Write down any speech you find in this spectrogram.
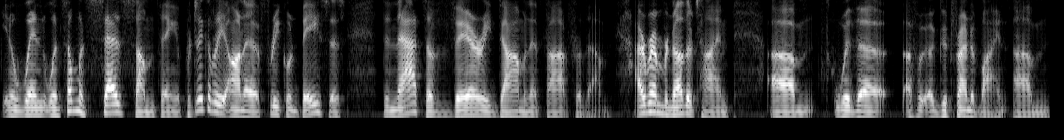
you know, when, when someone says something, particularly on a frequent basis, then that's a very dominant thought for them. I remember another time, um, with a, a, a, good friend of mine. Um,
